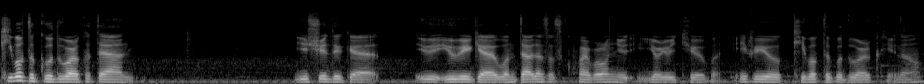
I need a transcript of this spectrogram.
keep up the good work. Then you should get you you will get 1,000 subscribers on your, YouTube if you keep up the good work. You know.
